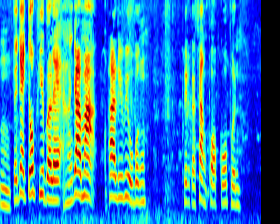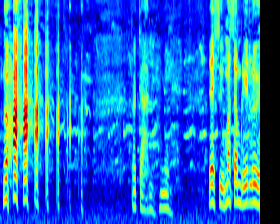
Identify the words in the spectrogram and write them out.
อืมแต่ยายจบคลิปแล้วแหละหางยามาพารีวิวเบิงเพิ่นกระสั่งพอโกบเพิ่น นะจ๊ะนี่นี่ได้ซื้อมาสำเร็จเลย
